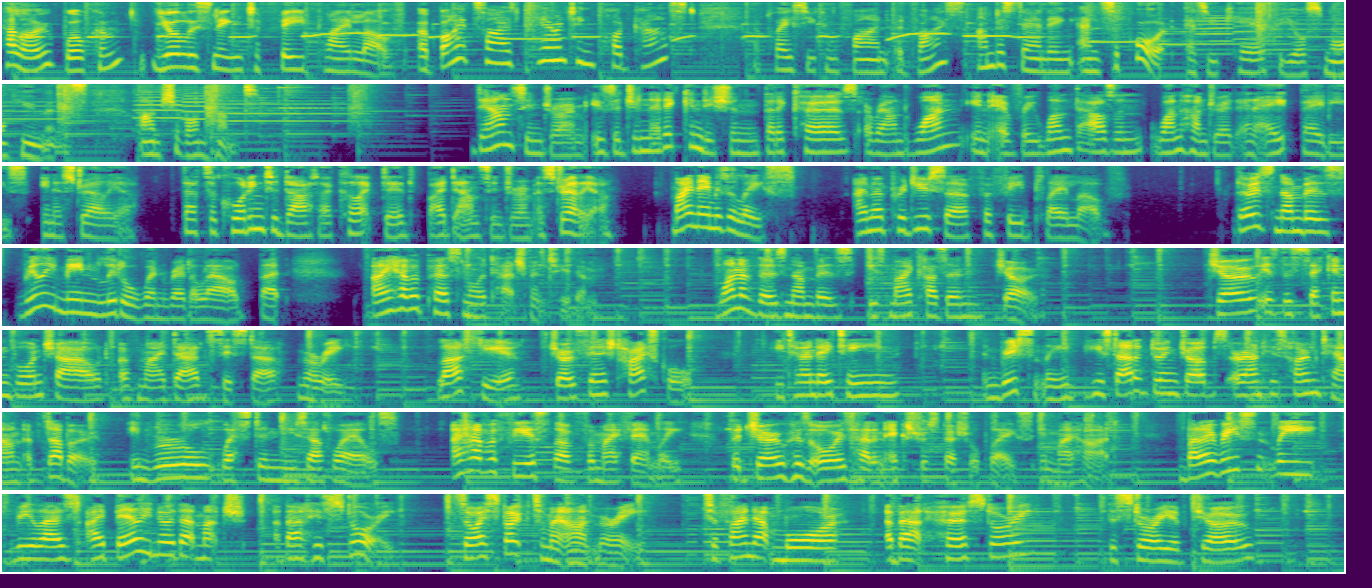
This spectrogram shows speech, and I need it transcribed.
Hello, welcome. You're listening to Feed, Play, Love, a bite sized parenting podcast, a place you can find advice, understanding, and support as you care for your small humans. I'm Siobhan Hunt. Down syndrome is a genetic condition that occurs around 1 in every 1,108 babies in Australia. That's according to data collected by Down Syndrome Australia. My name is Elise. I'm a producer for Feed, Play, Love. Those numbers really mean little when read aloud, but I have a personal attachment to them. One of those numbers is my cousin Joe. Joe is the second born child of my dad's sister, Marie. Last year, Joe finished high school. He turned 18, and recently he started doing jobs around his hometown of Dubbo in rural western New South Wales. I have a fierce love for my family, but Joe has always had an extra special place in my heart. But I recently realised I barely know that much about his story. So I spoke to my Aunt Marie to find out more about her story, the story of Joe,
